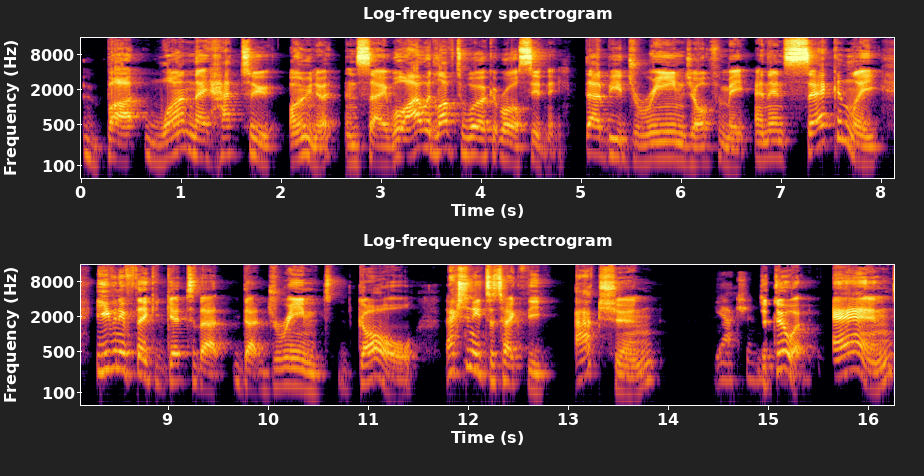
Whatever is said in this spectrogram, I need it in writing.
but one, they had to own it and say, well, I would love to work at Royal Sydney. That'd be a dream job for me. And then secondly, even if they could get to that, that dreamed goal, they actually need to take the action the action to do it. And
